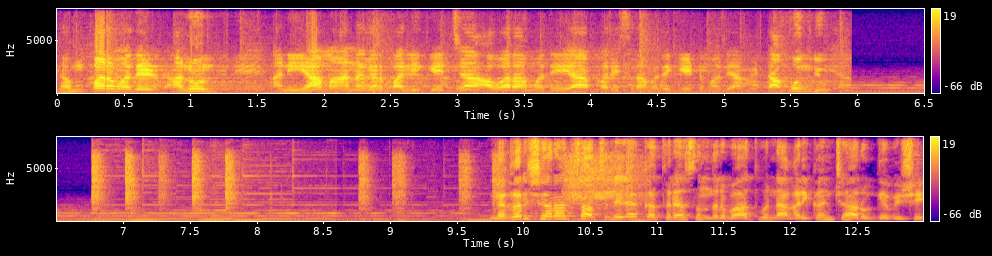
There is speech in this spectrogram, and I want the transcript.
ढंपरमध्ये आणून आणि या महानगरपालिकेच्या आवारामध्ये या परिसरामध्ये गेटमध्ये आम्ही टाकून देऊ. नगर शहरात साचलेल्या कचऱ्यासंदर्भात व नागरिकांच्या आरोग्याविषयी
